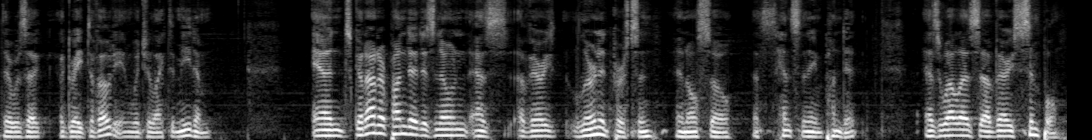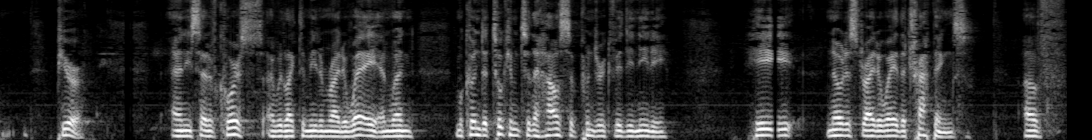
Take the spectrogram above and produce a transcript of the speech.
there was a, a great devotee, and would you like to meet him? And Gadadhar Pandit is known as a very learned person, and also that's hence the name Pandit, as well as uh, very simple, pure. And he said, "Of course, I would like to meet him right away." And when Mukunda took him to the house of Pundarik Vidyanidhi, he noticed right away the trappings of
